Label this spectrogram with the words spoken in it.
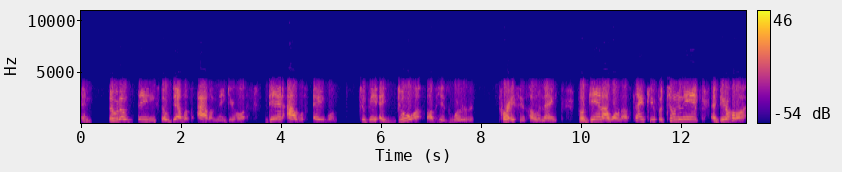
and threw those things, those devils out of me, dear heart. Then I was able to be a doer of his word. Praise his holy name. So again, I want to thank you for tuning in. And dear heart,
